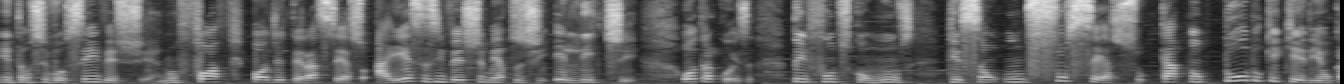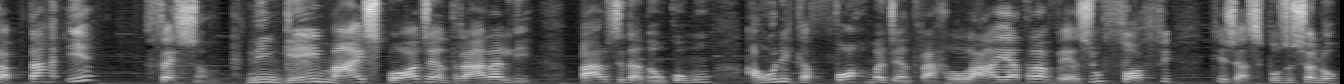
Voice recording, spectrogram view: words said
Então, se você investir num FOF, pode ter acesso a esses investimentos de elite. Outra coisa, tem fundos comuns que são um sucesso, captam tudo o que queriam captar e fecham. Ninguém mais pode entrar ali. Para o cidadão comum, a única forma de entrar lá é através de um FOF que já se posicionou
